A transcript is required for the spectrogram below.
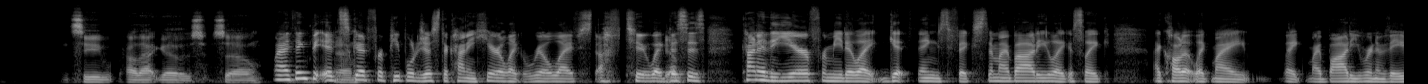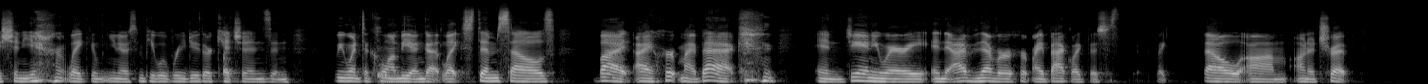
see how that goes. So Well, I think it's Yeah. good for people just to kind of hear like real life stuff too. Like Yep. this is kind of the year for me to like get things fixed in my body. Like it's like I called it like my like my body renovation year. like you know, some people redo their kitchens and we went to Colombia and got like stem cells, but I hurt my back in January and I've never hurt my back like this. Just like fell um on a trip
